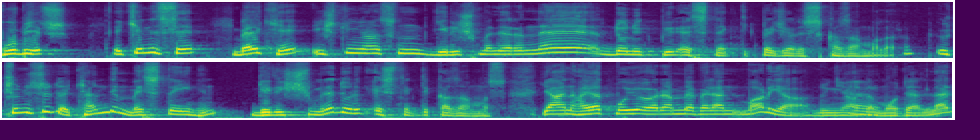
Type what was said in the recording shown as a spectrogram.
Bu bir. İkincisi belki iş dünyasının gelişmelerine dönük bir esneklik becerisi kazanmaları. Üçüncüsü de kendi mesleğinin gelişimine dönük esneklik kazanması. Yani hayat boyu öğrenme falan var ya dünyada evet. modeller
